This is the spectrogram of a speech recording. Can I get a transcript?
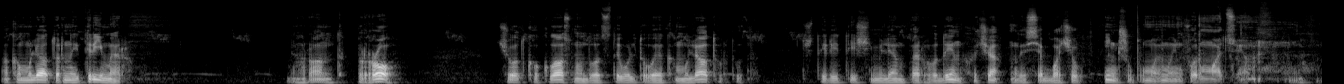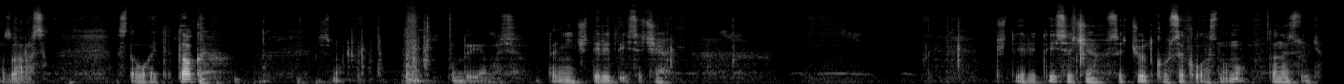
акумуляторний трімер. Грант Pro. Чітко, класно, 20 вольтовий акумулятор тут. 4000 мАч. Хоча десь я бачив іншу, по-моєму, інформацію. Зараз. Ставайте так. Подивимось. Та ні, 4000. 4000, все чітко, все класно. Ну, та не суть.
